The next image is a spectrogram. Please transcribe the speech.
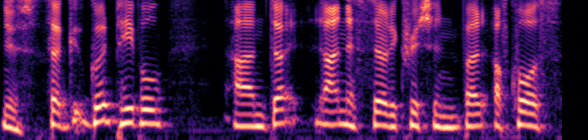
Yes. So g- good people um, don't, aren't necessarily Christian, but of course,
